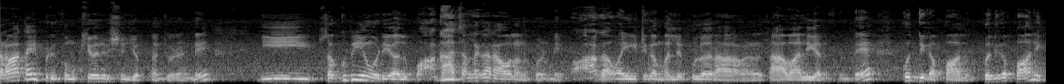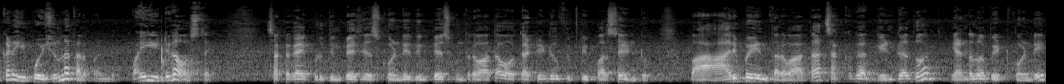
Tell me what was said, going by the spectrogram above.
తర్వాత ఇప్పుడు ఇంకో ముఖ్యమైన విషయం చెప్తాను చూడండి. ఈ సగ్గుబియ్యం వడియాలు బాగా చల్లగా రావాలనుకోండి బాగా వైట్గా మల్లెపూలు రావాలి అనుకుంటే కొద్దిగా పాలు కొద్దిగా పాలు ఇక్కడ ఈ పొజిషన్లో కలపండి. వైట్గా వస్తాయి. చక్కగా ఇప్పుడు దింపేసేసుకోండి. దింపేసుకున్న తర్వాత ఓ థర్టీ టు ఫిఫ్టీ పర్సెంట్ బాగా ఆరిపోయిన తర్వాత చక్కగా గంటతో ఎండలో పెట్టుకోండి.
